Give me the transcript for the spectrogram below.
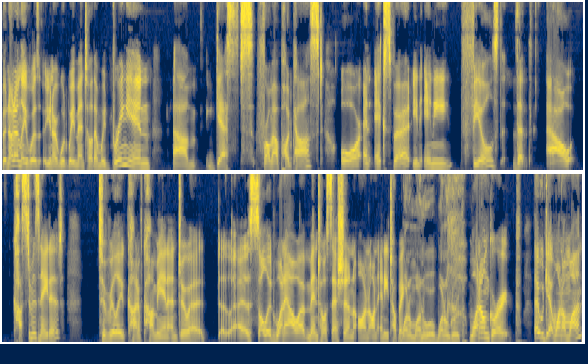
but not only was you know would we mentor them we'd bring in um, guests from our podcast or an expert in any field that our customers needed to really kind of come in and do a, a solid one hour mentor session on on any topic One on one or one on group? one on group. They would get one on one,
